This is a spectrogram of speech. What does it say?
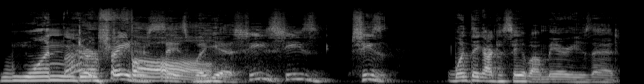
wonderful. haven't since, but yeah, she's she's she's. One thing I can say about Mary is that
